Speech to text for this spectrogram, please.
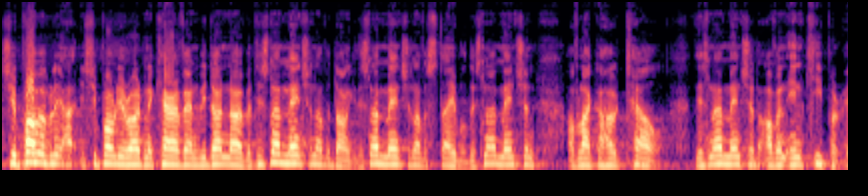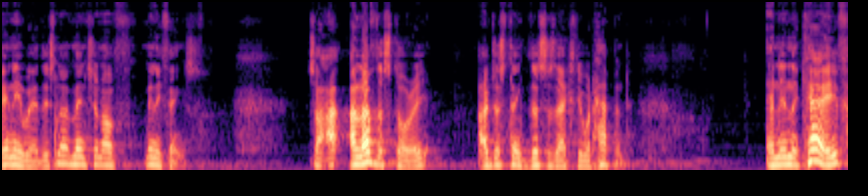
She probably, uh, she probably rode in a caravan. We don't know. But there's no mention of a donkey. There's no mention of a stable. There's no mention of like a hotel. There's no mention of an innkeeper anywhere. There's no mention of many things. So I, I love the story. I just think this is actually what happened. And in the cave,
